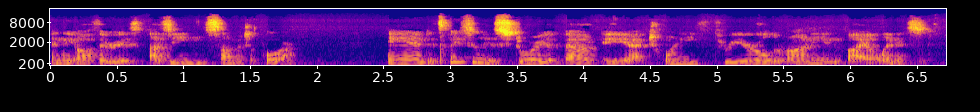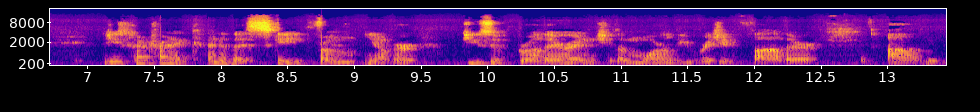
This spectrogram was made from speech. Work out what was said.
and the author is Azin Sametipour. And it's basically a story about a 23 year old Iranian violinist. She's kind of trying to kind of escape from you know her abusive brother, and she has a morally rigid father. Um,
